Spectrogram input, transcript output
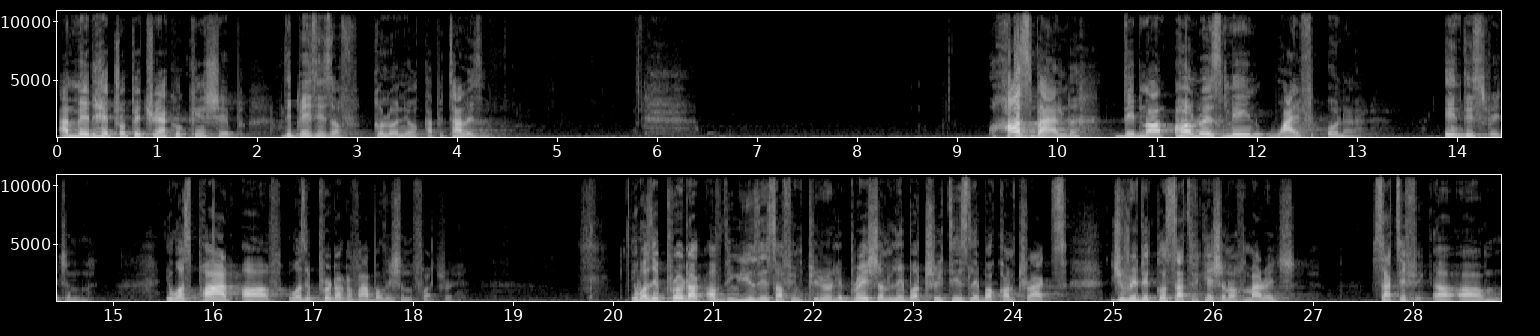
and made heteropatriarchal kinship the basis of colonial capitalism. husband did not always mean wife owner in this region. It was part of, it was a product of abolition forgery. It was a product of the uses of imperial liberation, labor treaties, labor contracts, juridical certification of marriage, certific- uh, um,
